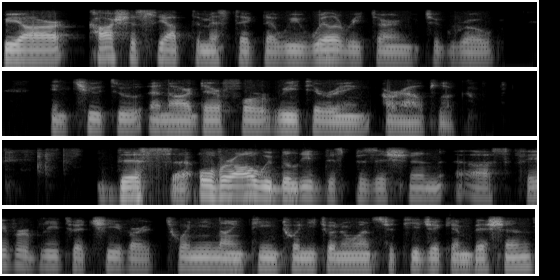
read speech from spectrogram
we are cautiously optimistic that we will return to growth in Q2 and are therefore reiterating our outlook. This uh, overall, we believe this position us favorably to achieve our 2019-2021 strategic ambitions,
